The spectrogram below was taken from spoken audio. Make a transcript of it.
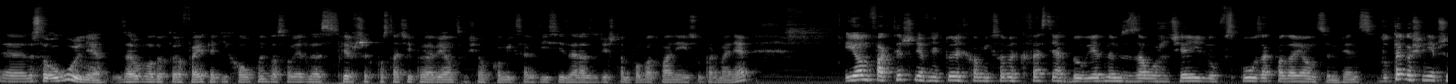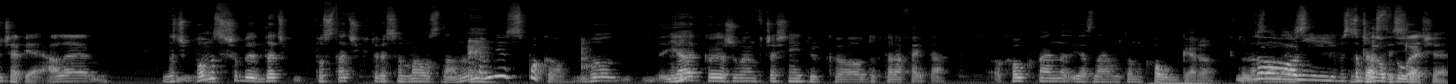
e, zresztą ogólnie, zarówno Dr. Fate, jak i Hawkman to są jedne z pierwszych postaci pojawiających się w komiksach DC zaraz gdzieś tam po Batmanie i Supermanie. I on faktycznie w niektórych komiksowych kwestiach był jednym z założycieli lub współzakładającym, więc do tego się nie przyczepię, ale Znaczy pomysł, żeby dać postaci, które są mało znane, dla mnie jest spoko, bo ja kojarzyłem wcześniej tylko Doktora Fate'a. Hawkman, ja znałem tą Hawk Girl, która no znana jest... oni występują w Justice duecie.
